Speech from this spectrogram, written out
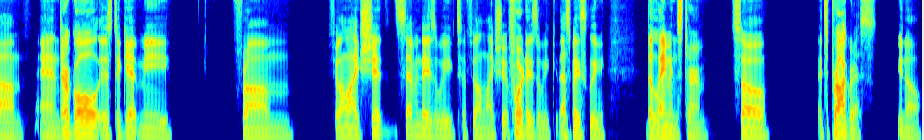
Um, and their goal is to get me from feeling like shit seven days a week to feeling like shit four days a week. That's basically the layman's term. So it's progress, you know,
